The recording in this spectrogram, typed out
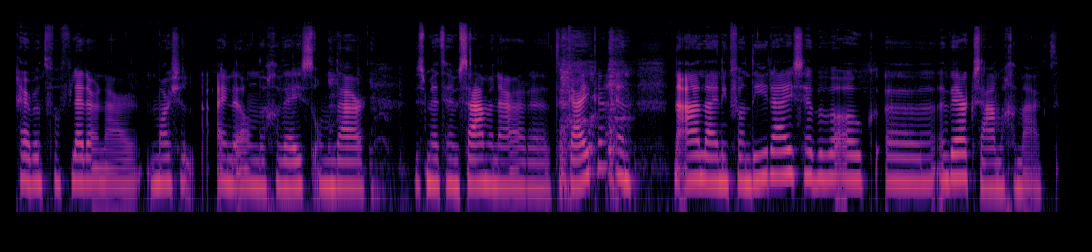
Gerbert van Vledder naar Marshall-eilanden geweest om daar dus met hem samen naar te kijken. En naar aanleiding van die reis hebben we ook een werk samen gemaakt.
